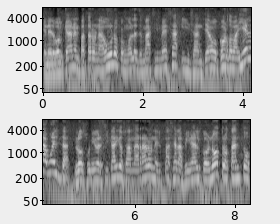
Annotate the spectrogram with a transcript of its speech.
En el Volcán empataron a uno con goles de Maxi Mesa y Santiago Córdoba. Y en la vuelta, los universitarios amarraron el pase a la final con otro tanto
